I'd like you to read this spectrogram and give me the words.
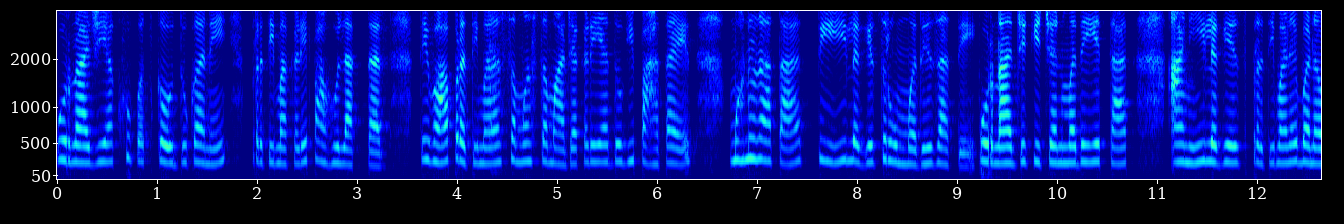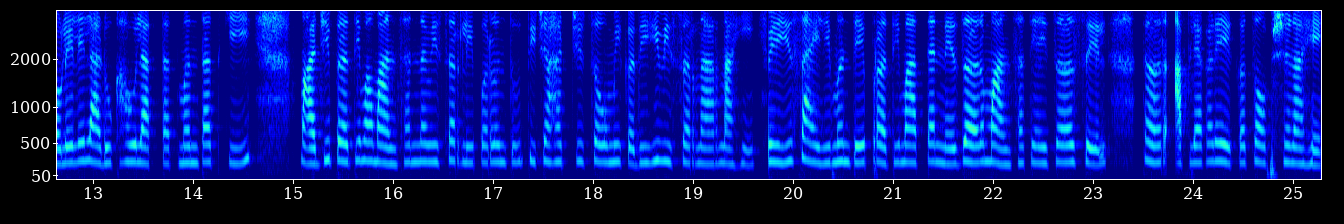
पूर्णाजी या खूपच कौतुकाने प्रतिमाकडे पाहू लागतात. तेव्हा प्रतिमाला समजतं माझ्याकडे या दोघी पाहतायत. म्हणून आता ती लगेच रूममध्ये जाते. पूर्णाजी किचनमध्ये येतात आणि लगेच प्रतिमाने बनवलेले लाडू खाऊ लागतात. म्हणतात की माझी प्रतिमा माणसांना विसरली परंतु तिच्या हातची चव मी कधीही विसरणार नाही. वेळी सायली म्हणते प्रतिमात्यांनी जर माणसात यायचं असेल तर आपल्याकडे एकच ऑप्शन आहे.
